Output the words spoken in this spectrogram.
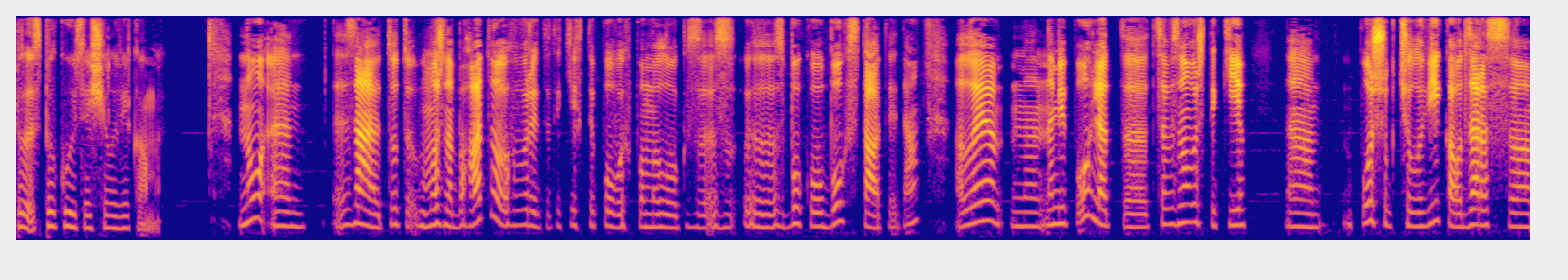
спіл- спілкуються з чоловіками? Ну, е, знаю, тут можна багато говорити таких типових помилок з, з, е, з боку обох статей, да? але, м, на мій погляд, е, це знову ж таки е, пошук чоловіка. От зараз, е,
